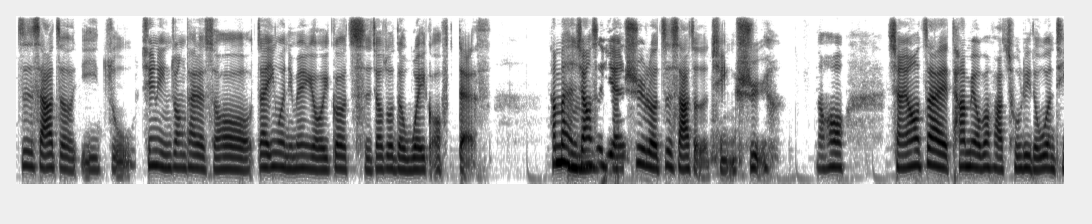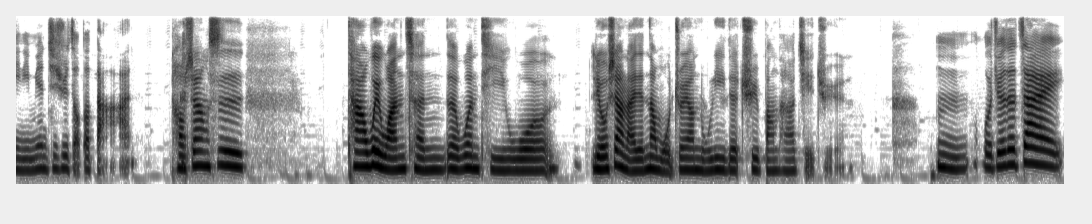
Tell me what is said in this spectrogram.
自杀者遗嘱心灵状态的时候，在英文里面有一个词叫做 “the wake of death”。他们很像是延续了自杀者的情绪，嗯、然后想要在他没有办法处理的问题里面继续找到答案。好像是他未完成的问题，我留下来的，那我就要努力的去帮他解决。嗯，我觉得在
